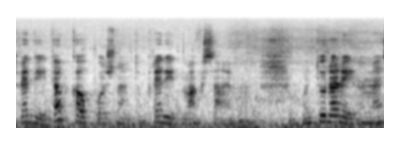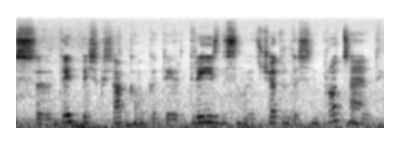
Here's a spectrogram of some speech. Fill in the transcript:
kredīta apkalpošanai un kredīta maksājumam. Un tur arī nu, mēs eh, tipiski sakām, ka tie ir 30 līdz 40%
